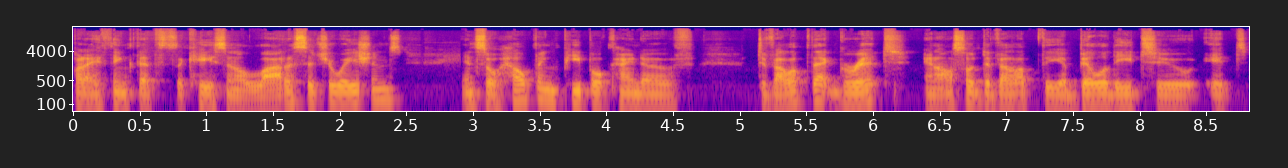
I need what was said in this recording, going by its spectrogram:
but I think that's the case in a lot of situations. And so helping people kind of develop that grit and also develop the ability to it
